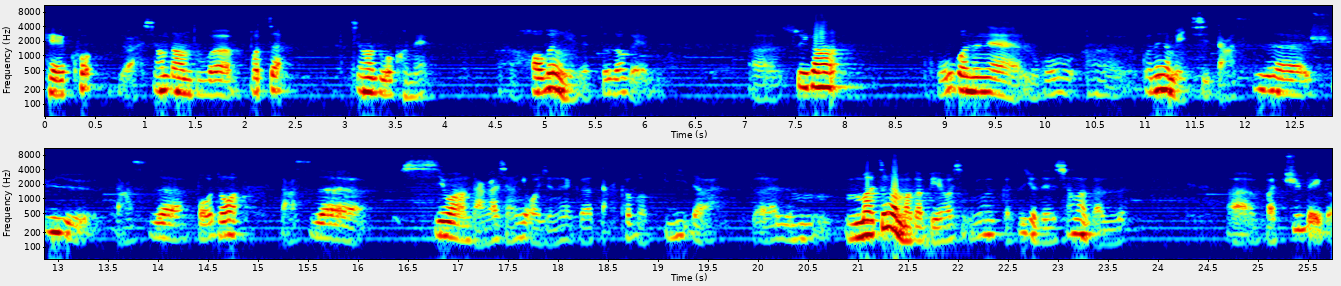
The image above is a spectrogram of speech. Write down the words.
坎坷。对伐？相当大个波折，相当大个困难，呃，好勿容易才走到搿一步，呃，所以讲，我觉着呢，如果呃国内个媒体大肆个宣传、大肆个报道、大肆个希望大家向伊学习呢，搿大可勿必，对伐？搿是没真个没搿必要性，因为搿支球队是相当特殊，呃，勿具备搿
